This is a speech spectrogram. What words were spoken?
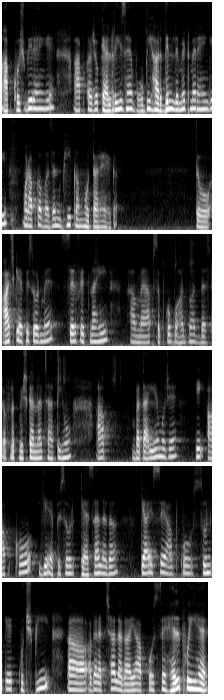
आप खुश भी रहेंगे, आपका जो कैलोरीज़ हैं, वो भी हर दिन लिमिट में रहेंगी और आपका वज़न भी कम होता रहेगा। तो आज के एपिसोड में सिर्फ़ इतना ही। मैं आप सबको बहुत बहुत बेस्ट ऑफ़ लक विश करना चाहती हूँ। आप बताइए मुझे कि आपको ये एपिसोड कैसा लगा? क्या इससे आपको सुन के कुछ भी आ, अगर अच्छा लगा या आपको उससे हेल्प हुई है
